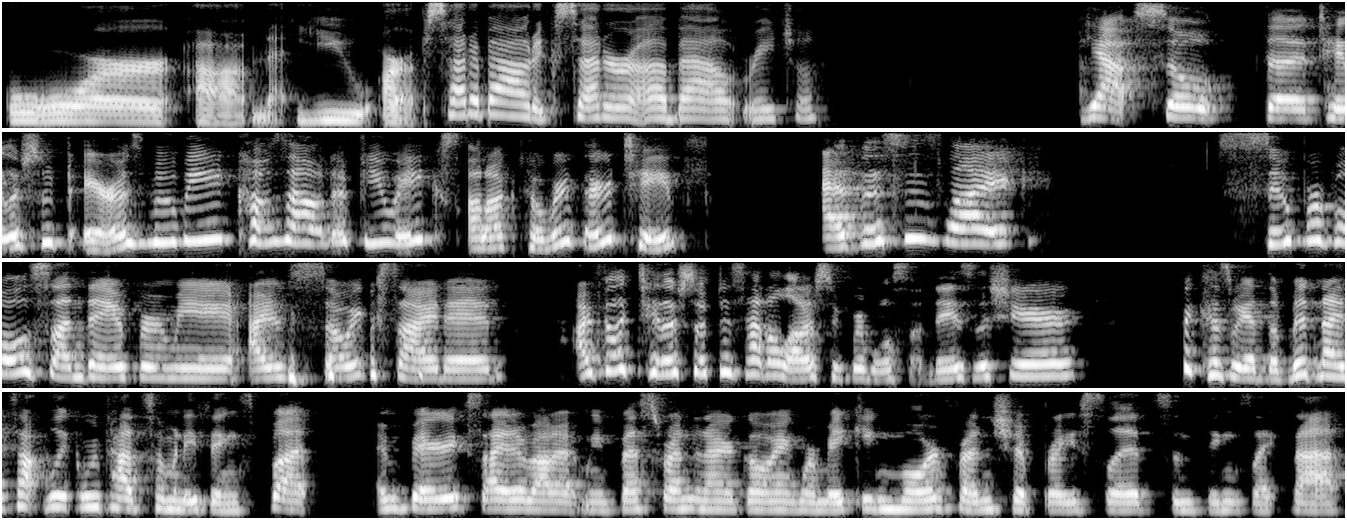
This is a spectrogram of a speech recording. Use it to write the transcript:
or um, that you are upset about, etc. About Rachael. Yeah, so the Taylor Swift Eras movie comes out in a few weeks on October 13th. And this is like Super Bowl Sunday for me. I'm so excited. I feel like Taylor Swift has had a lot of Super Bowl Sundays this year because we had the midnight stop. Like we've had so many things, but I'm very excited about it. My best friend and I are going. We're making more friendship bracelets and things like that.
